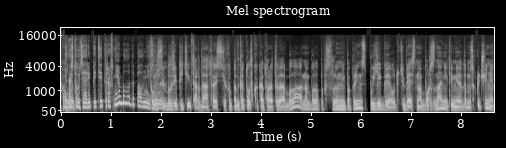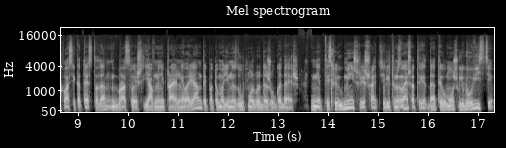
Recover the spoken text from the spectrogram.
А вот. что, у тебя репетиторов не было дополнительно? В том числе был репетитор, да. То есть подготовка, которая тогда была, она была построена не по принципу ЕГЭ. Вот у тебя есть набор знаний, ты методом исключения, классика теста, да, отбрасываешь явно неправильные варианты, потом один из двух, может быть, даже угадаешь. Нет, если умеешь решать или ты знаешь ответ, да, ты его можешь либо вывести,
